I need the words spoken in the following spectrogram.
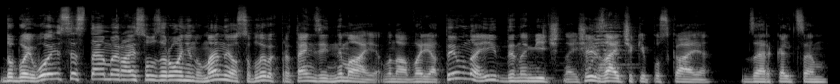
До бойової системи Rise of the Ronin у мене особливих претензій немає. Вона варіативна і динамічна, і ще й зайчики пускає дзеркальцем.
